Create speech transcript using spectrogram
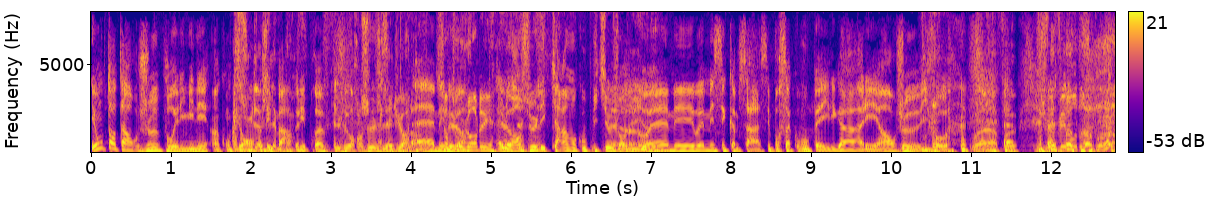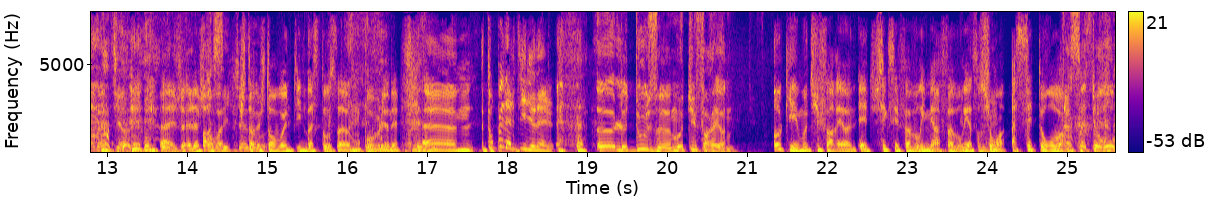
et on tente un hors-jeu pour éliminer un concurrent celui-là, au départ de l'épreuve. Le hors-jeu, je Ah, dur là. Eh, mais- Surtout aujourd'hui. Et le hors-jeu, il est carrément compliqué aujourd'hui. Euh, ouais, mais ouais, mais c'est comme ça. C'est pour ça qu'on vous paye, les gars. Allez, un hors-jeu, il faut. Voilà, faut- je vais lever mon drapeau quand même, tiens. Je- là, je Oh, t'envoie- t'envoie une petite bastos, ça, mon pauvre Lionel. Euh, ton penalty, Lionel. Euh, le 12, euh, Motu Faréon. Ok, Motu Faréon. Et tu sais que c'est le favori, mais un favori, attention, hein, à 7 euros. À 7 euros.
